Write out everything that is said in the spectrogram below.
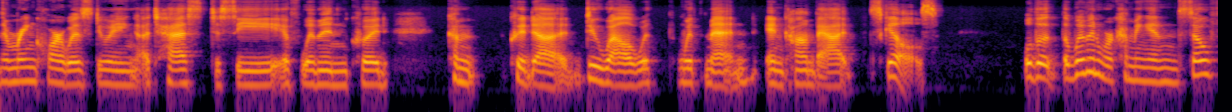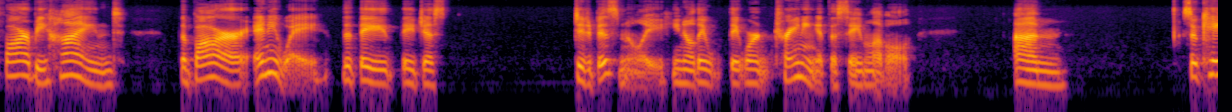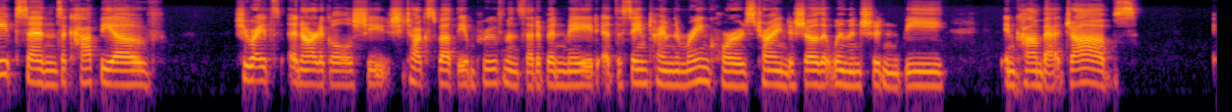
the Marine Corps was doing a test to see if women could come could uh, do well with with men in combat skills. Well, the, the women were coming in so far behind the bar anyway that they they just did abysmally. You know, they they weren't training at the same level. Um, so Kate sends a copy of. She writes an article. She she talks about the improvements that have been made. At the same time, the Marine Corps is trying to show that women shouldn't be in combat jobs,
